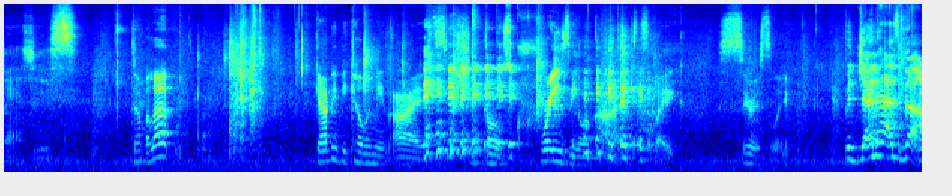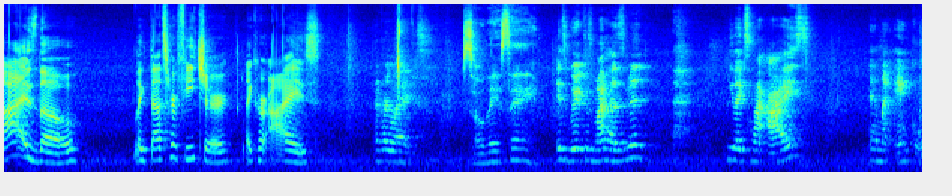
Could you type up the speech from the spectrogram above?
lashes. Double up. Gabby be killing these eyes. She goes crazy on the eyes. Like seriously. But Jen has the eyes though. Like that's her feature, like her eyes and her legs. So they say. It's weird because my husband, he likes my eyes and my ankles.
